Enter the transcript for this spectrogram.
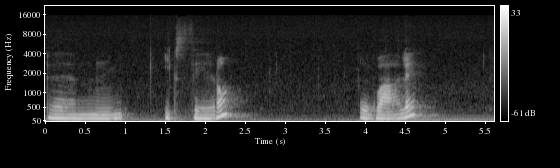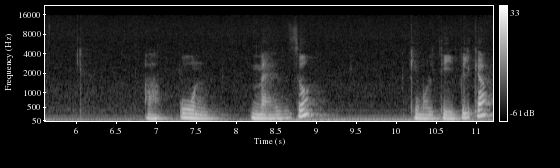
ehm, x0 uguale a un mezzo che moltiplica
